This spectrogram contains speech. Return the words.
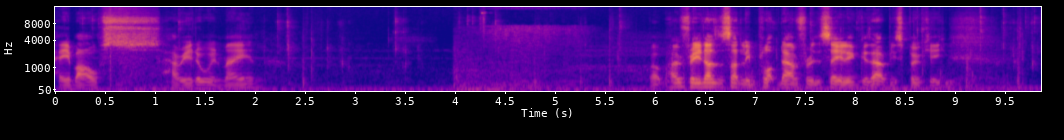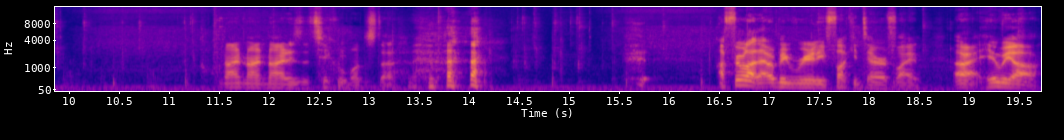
Hey, boss. How are you doing, man? Well, hopefully he doesn't suddenly plop down through the ceiling, because that would be spooky. 999 is the tickle monster. I feel like that would be really fucking terrifying. Alright, here we are.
